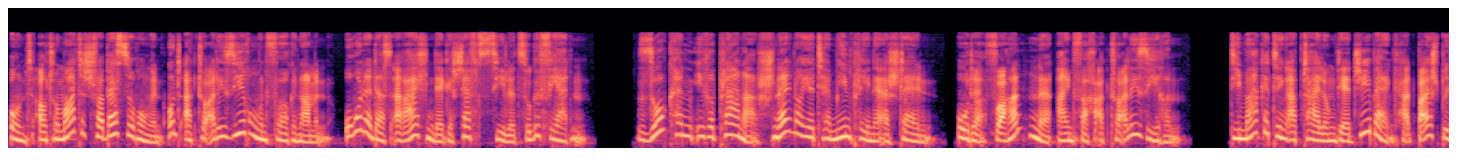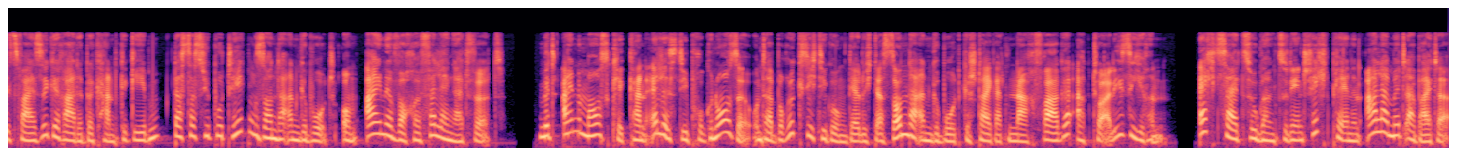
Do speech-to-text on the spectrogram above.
und automatisch Verbesserungen und Aktualisierungen vorgenommen, ohne das Erreichen der Geschäftsziele zu gefährden. So können Ihre Planer schnell neue Terminpläne erstellen oder vorhandene einfach aktualisieren. Die Marketingabteilung der G-Bank hat beispielsweise gerade bekannt gegeben, dass das Hypothekensonderangebot um eine Woche verlängert wird. Mit einem Mausklick kann Alice die Prognose unter Berücksichtigung der durch das Sonderangebot gesteigerten Nachfrage aktualisieren. Echtzeitzugang zu den Schichtplänen aller Mitarbeiter,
